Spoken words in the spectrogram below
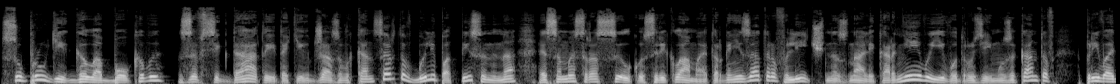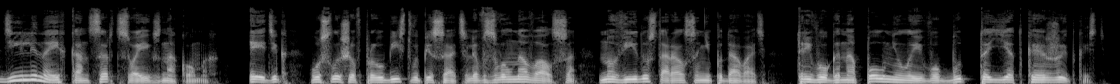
Супруги Голобоковы, завсегдатые таких джазовых концертов, были подписаны на СМС-рассылку с рекламой от организаторов, лично знали Корнеева и его друзей-музыкантов, приводили на их концерт своих знакомых. Эдик, услышав про убийство писателя, взволновался, но виду старался не подавать. Тревога наполнила его, будто едкая жидкость.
